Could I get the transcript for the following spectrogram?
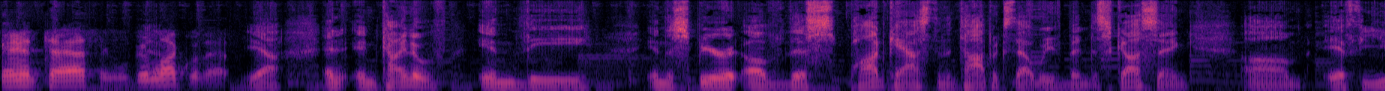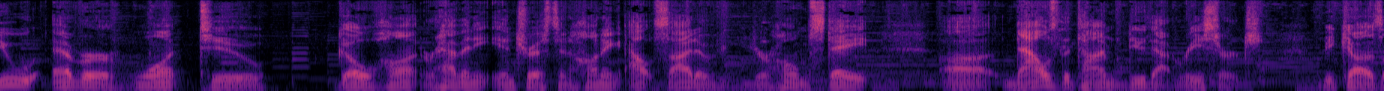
Fantastic. Well, good Yeah. luck with that. Yeah, and and kind of in the in the spirit of this podcast and the topics that we've been discussing, um, if you ever want to go hunt or have any interest in hunting outside of your home state, uh, now's the time to do that research because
